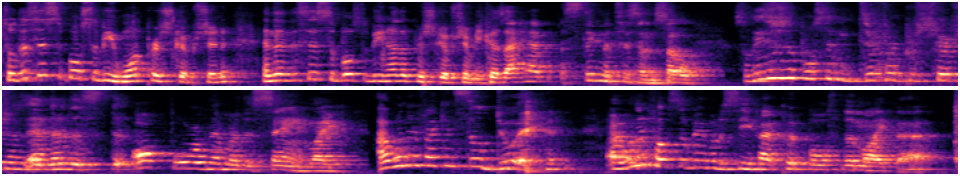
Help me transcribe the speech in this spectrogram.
So this is supposed to be one prescription, and then this is supposed to be another prescription because I have astigmatism. So, so these are supposed to be different prescriptions, and they're the all four of them are the same. Like, I wonder if I can still do it. I wonder if I'll still be able to see if I put both of them like that.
